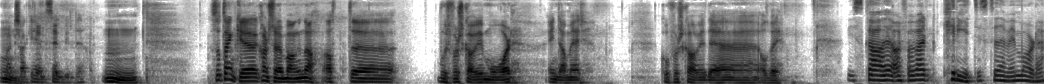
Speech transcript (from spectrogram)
matcha ikke helt selvbildet. Mm. Så tenker kanskje mange da at uh, hvorfor skal vi måle enda mer? Hvorfor skal vi det, Oddveig? Vi skal iallfall være kritiske til det vi måler.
